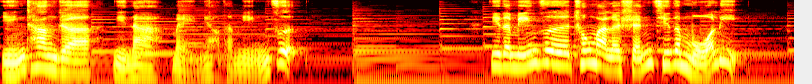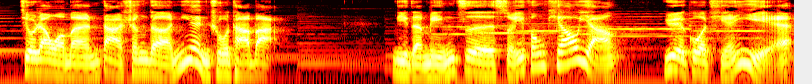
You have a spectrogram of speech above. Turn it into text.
吟唱着你那美妙的名字。你的名字充满了神奇的魔力，就让我们大声的念出它吧。你的名字随风飘扬，越过田野。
